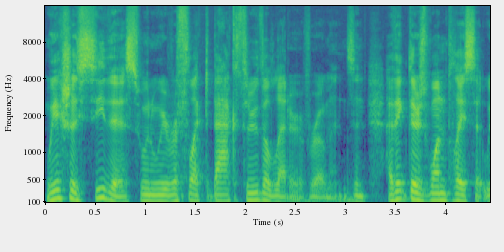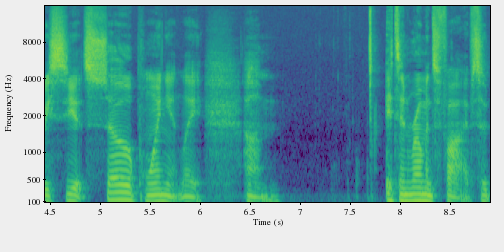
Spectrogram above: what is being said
We actually see this when we reflect back through the letter of Romans. And I think there's one place that we see it so poignantly. Um, it's in Romans 5. So,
